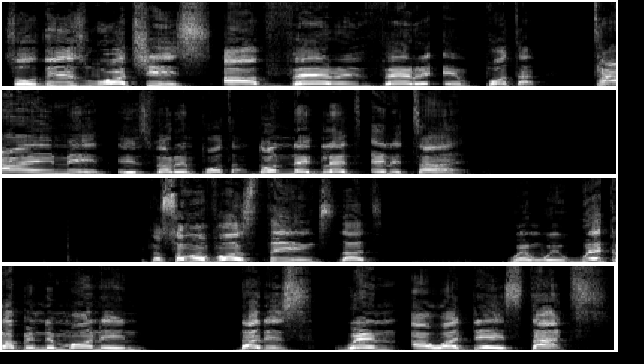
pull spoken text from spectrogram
So these watches are very, very important. Timing is very important. Don't neglect any time. Because some of us thinks that when we wake up in the morning, that is when our day starts.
